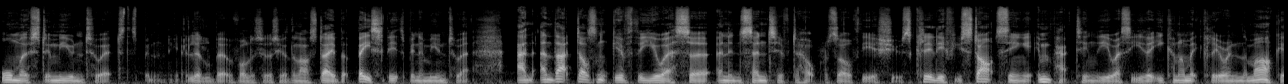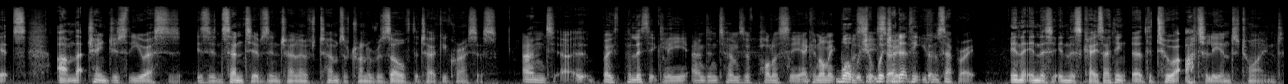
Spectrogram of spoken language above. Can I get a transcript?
almost immune to it. There's been you know, a little bit of volatility over the last day, but basically it's been immune to it. And, and that doesn't give the US an incentive to help resolve the issues. Clearly, if you start seeing it impacting the US either economically or in the markets, um, that changes the US's incentives in terms of, terms of trying to resolve the Turkey crisis. And uh, both politically and in terms of policy, economic well, policy. Which, which so I don't think you can separate in, in, this, in this case. I think that the two are utterly intertwined.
